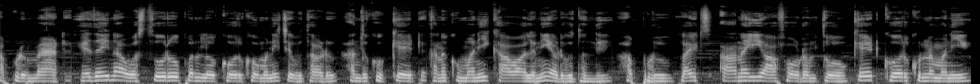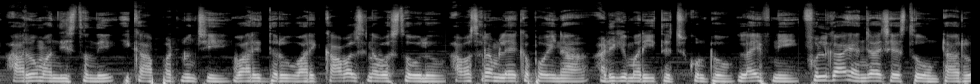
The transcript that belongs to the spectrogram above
అప్పుడు మ్యాట్ ఏదైనా వస్తువు రూపంలో కోరుకోమని చెబుతాడు. అందుకు కేట్ తనకు మనీ కావాలని అడుగుతుంది. అప్పుడు లైట్స్ ఆన్ అయ్యి ఆఫ్ అవడంతో కేట్ కోరుకున్న మనీ ఆ రూమ్ అందిస్తుంది ఇక అప్పటి నుంచి వారిద్దరూ వారికి కావలసిన వస్తువులు అవసరం లేకపోయినా అడిగి మరీ తెచ్చుకుంటూ లైఫ్ని ఫుల్గా ఎంజాయ్ చేస్తూ ఉంటారు.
